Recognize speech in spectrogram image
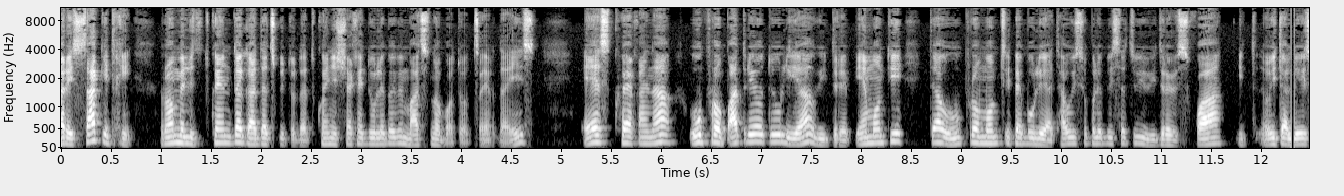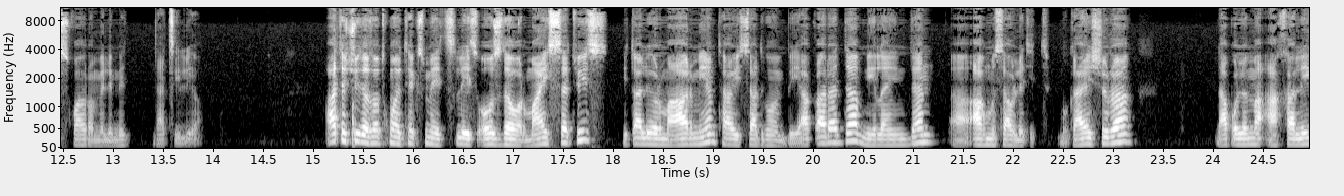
არის საკითხი, რომელიც თქვენ და გადაწყვიტოთ და თქვენი შეხედულებები მაცნობოთო, წერდა ის. ეს ქვეყანა უფრო პატრიოტულია ვიდრე პიემონტი და უფრო მომწიფებულია თავისუფლებისათვის ვიდრე სხვა იტალიის სხვა რომელიმე ნაწილიო. 1796 წლის 22 მაისსათვის იტალიურმა არმიამ თავის სადგომები აყარა და მილანიდან აღმოსავლეთით გაეშურა ნაპოლეონმა ახალი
